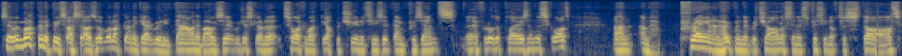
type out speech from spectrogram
So we're not going to beat ourselves up. We're not going to get really down about it. We're just going to talk about the opportunities it then presents uh, for other players in the squad. And I'm praying and hoping that Richarlison is fit enough to start.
